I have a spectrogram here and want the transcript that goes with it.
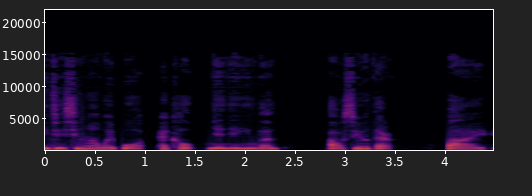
以及新浪微博 “Echo 念念英文”。I'll see you there. Bye.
